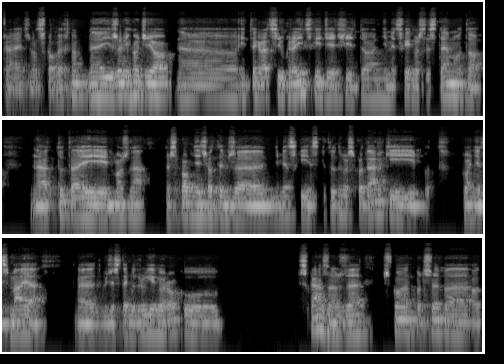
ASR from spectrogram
krajach związkowych. No, jeżeli chodzi o integrację ukraińskiej dzieci do niemieckiego systemu, to tutaj można wspomnieć o tym, że Niemiecki Instytut Gospodarki pod koniec maja 2022 roku wskazał, że w szkołach potrzeba od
